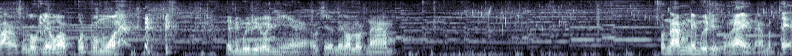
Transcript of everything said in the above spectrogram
วางรวดเร็วครับกดมัวๆแต่ในมือถือก็อย่างงี้นะโอเค แล้วก็รดน้ำรดน้ำในมือถือก็ง่ายอยู่นะ มันแตะ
